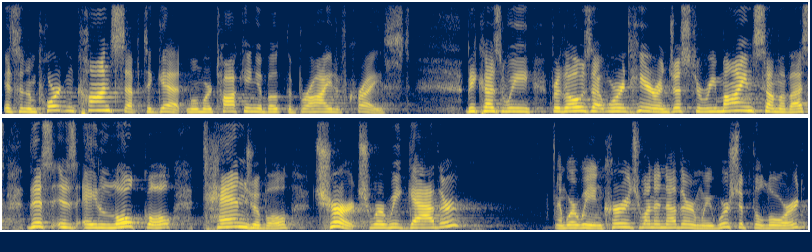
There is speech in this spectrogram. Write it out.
It's an important concept to get when we're talking about the bride of Christ. Because we, for those that weren't here, and just to remind some of us, this is a local, tangible church where we gather and where we encourage one another and we worship the Lord.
